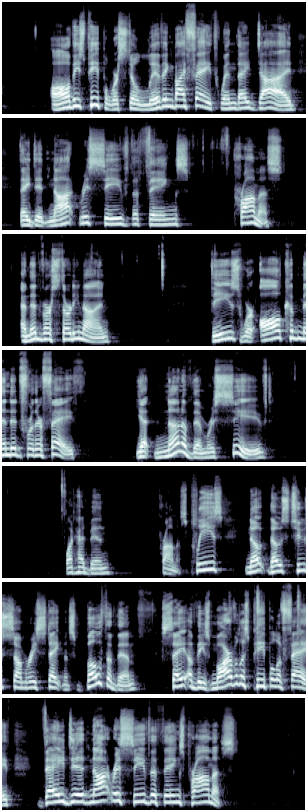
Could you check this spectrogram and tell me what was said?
All these people were still living by faith when they died. They did not receive the things promised. And then verse 39 these were all commended for their faith, yet none of them received what had been promised. Please note those two summary statements. Both of them say of these marvelous people of faith, they did not receive the things promised.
